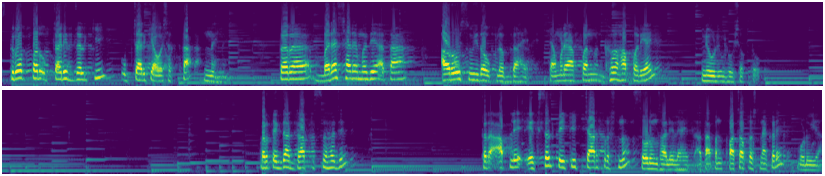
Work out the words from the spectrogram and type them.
स्त्रोत पर उपचारित जल की उपचार की आवश्यकता नाही। तर बऱ्याच शाळेमध्ये आता आर ओ सुविधा उपलब्ध आहे त्यामुळे आपण घ हा पर्याय निवडून घेऊ शकतो. परत एकदा ड्राफ्ट सहज आहे. तर आपले एकसष्ट पैकी चार प्रश्न सोडून झालेले आहेत. आता आपण पाचव्या प्रश्नाकडे वळूया.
